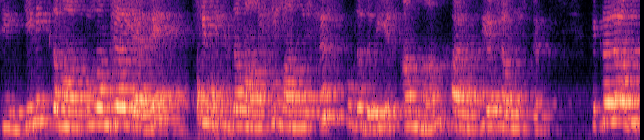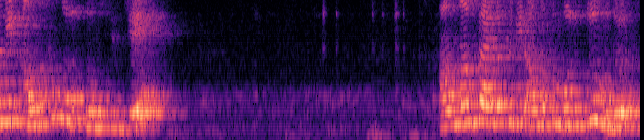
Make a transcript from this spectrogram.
şey, geniş zaman kullanacağı yerde şimdiki zamanı kullanmıştır. Burada da bir anlam kayması yaşanmıştır. Pekala bu bir anlatım bozukluğu mu sizce? Anlam kayması bir anlatım bozukluğu mudur?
